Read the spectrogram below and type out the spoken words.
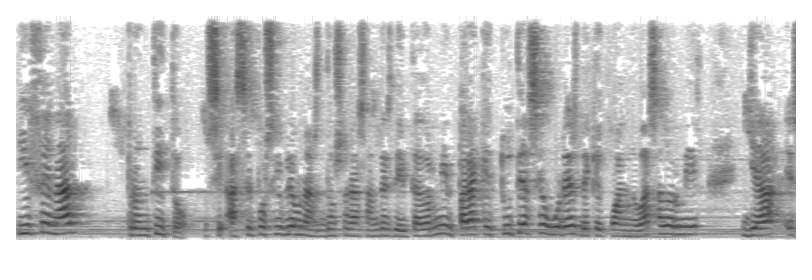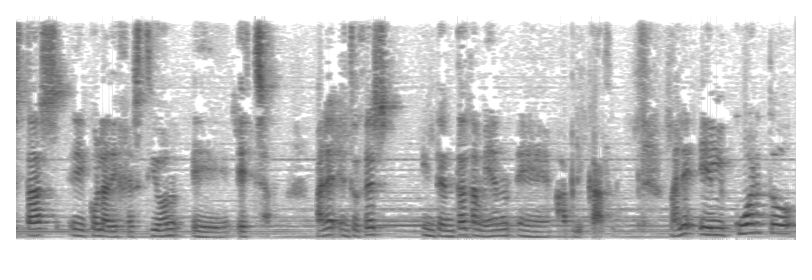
y cenar prontito, a ser posible unas dos horas antes de irte a dormir, para que tú te asegures de que cuando vas a dormir ya estás eh, con la digestión hecha. ¿vale? Entonces, intenta también eh, aplicarlo. ¿vale? El cuarto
